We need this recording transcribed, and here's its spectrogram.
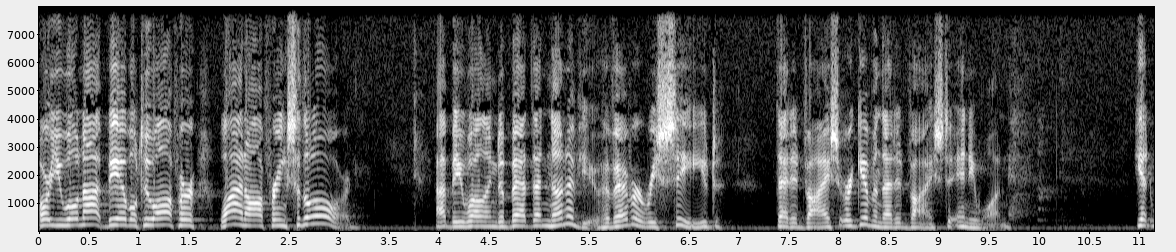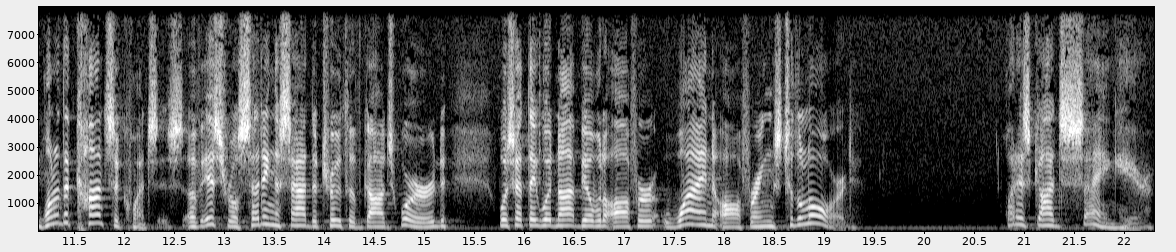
or you will not be able to offer wine offerings to the Lord. I'd be willing to bet that none of you have ever received that advice or given that advice to anyone. Yet, one of the consequences of Israel setting aside the truth of God's word was that they would not be able to offer wine offerings to the Lord. What is God saying here?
